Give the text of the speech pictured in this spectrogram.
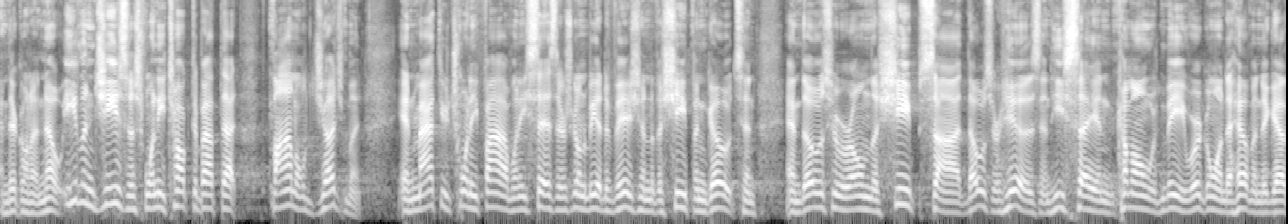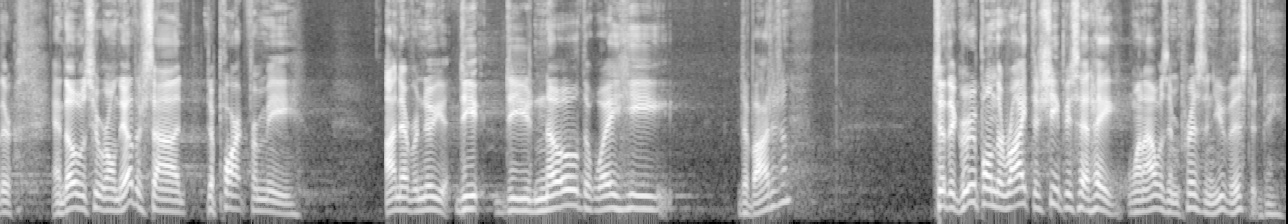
and they're going to know. Even Jesus, when he talked about that final judgment in Matthew 25, when he says there's going to be a division of the sheep and goats, and, and those who are on the sheep side, those are his, and he's saying, Come on with me, we're going to heaven together. And those who are on the other side, depart from me. I never knew you. Do you, do you know the way he divided them? To the group on the right, the sheep, he said, Hey, when I was in prison, you visited me.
